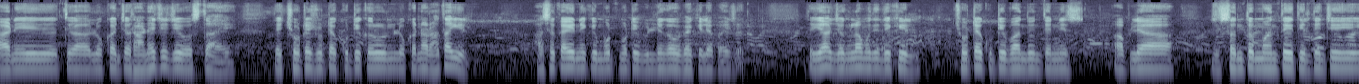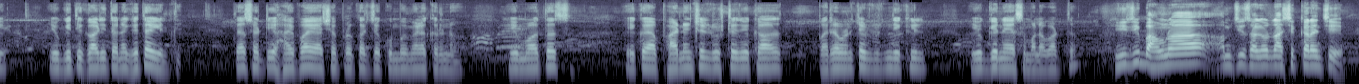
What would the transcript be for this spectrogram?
आणि त्या लोकांच्या राहण्याची जी व्यवस्था आहे त्या छोट्या छोट्या कुटी करून लोकांना राहता येईल असं काही नाही की मोठमोठी बिल्डिंगा उभ्या केल्या पाहिजेत. तर या जंगलामध्ये देखील छोट्या कुटी बांधून त्यांनी आपल्या जे संत म्हणता येतील त्यांची योग्य ती गाडी त्यांना घेता येईल. त्यासाठी हायफाय अशा प्रकारच्या कुंभमेळा करणं हे मुळातच एका फायनान्शियल दृष्ट्या पर्यावरणाच्या दृष्टीने देखील योग्य नाही असं मला वाटतं. ही जी भावना आमची सगळं नाशिककरांची आहे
